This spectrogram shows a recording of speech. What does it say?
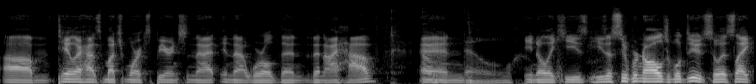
Um, Taylor has much more experience in that in that world than than I have, and no you know, like he's he's a super knowledgeable dude. So it's like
